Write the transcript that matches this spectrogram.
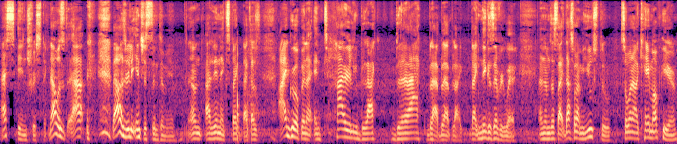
that's interesting. That was that, that was really interesting to me. Um, i didn't expect that because i grew up in an entirely black black black black black like niggas everywhere. And i'm just like that's what i'm used to. So when i came up here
